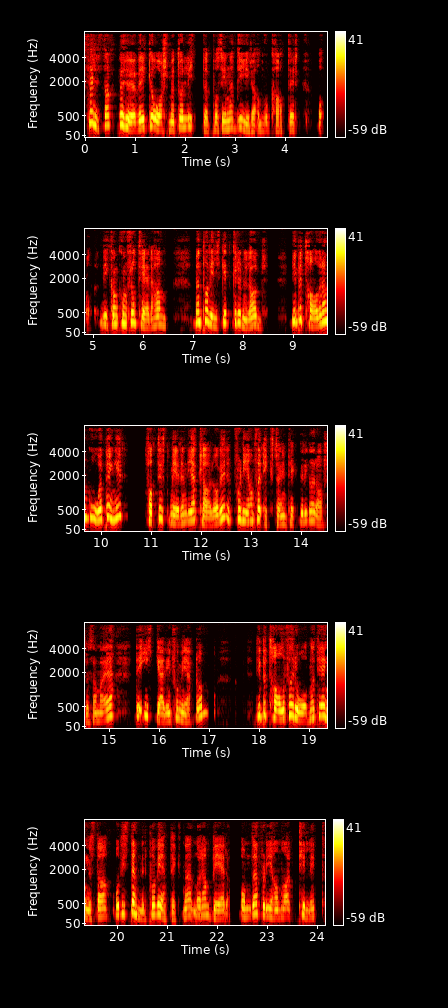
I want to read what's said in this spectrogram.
Selvsagt behøver ikke årsmøtet å lytte på sine dyre advokater, de kan konfrontere ham, men på hvilket grunnlag? De betaler ham gode penger, faktisk mer enn de er klar over, fordi han får ekstrainntekter i garasjesameiet det ikke er informert om. De betaler for rådene til Engelstad, og de stemmer på vedtektene når han ber om det fordi han har tillit.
